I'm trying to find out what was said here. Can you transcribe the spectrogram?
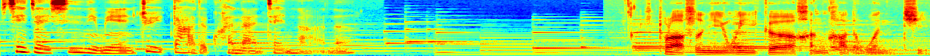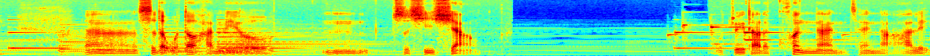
现在心里面最大的困难在哪呢？涂老师，你问一个很好的问题。嗯，是的，我倒还没有嗯仔细想，我最大的困难在哪里？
